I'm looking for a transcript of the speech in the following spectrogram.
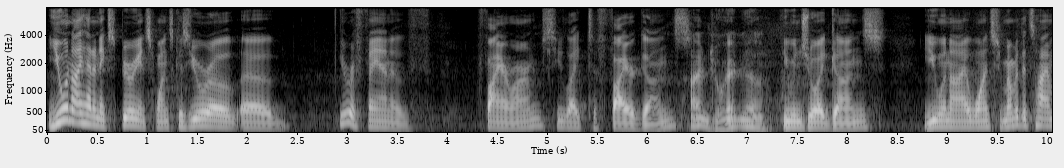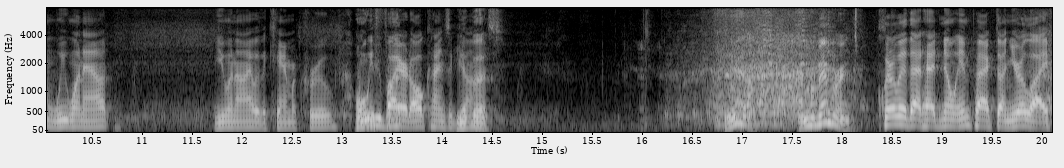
You and I had an experience once because you were a uh, you're a fan of firearms. You like to fire guns. I enjoy it. Yeah. You enjoy guns. You and I once. Remember the time we went out? You and I with a camera crew. And Oh, we you bet. fired all kinds of guns. Yeah. I'm remembering. Clearly, that had no impact on your life.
